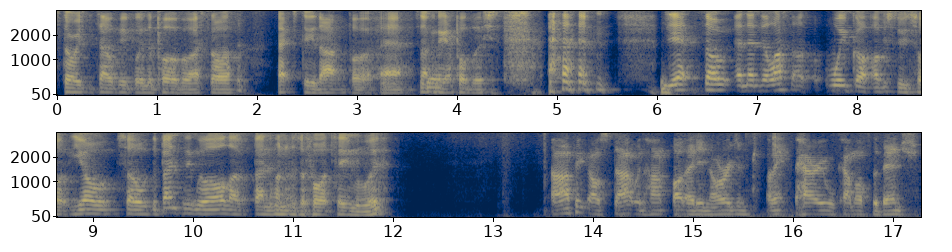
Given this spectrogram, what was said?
stories to tell people in the pub. Oh, I saw X do that, but uh, it's not going to get published. yeah. So and then the last uh, we've got obviously so yo. So the bench I think we'll all have Ben Hunt as a fourteen, will we? I think I'll start with Hunt like they did in Origin. I think Harry will come off the bench.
